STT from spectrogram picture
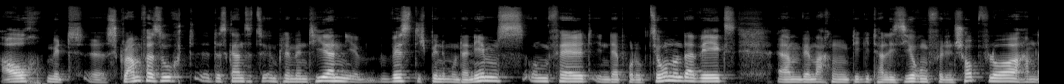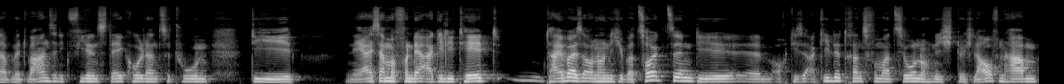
auch mit äh, Scrum versucht, äh, das Ganze zu implementieren. Ihr wisst, ich bin im Unternehmensumfeld, in der Produktion unterwegs. Ähm, wir machen Digitalisierung für den Shopfloor, haben da mit wahnsinnig vielen Stakeholdern zu tun, die naja, ich sag mal, von der Agilität teilweise auch noch nicht überzeugt sind, die ähm, auch diese agile Transformation noch nicht durchlaufen haben.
